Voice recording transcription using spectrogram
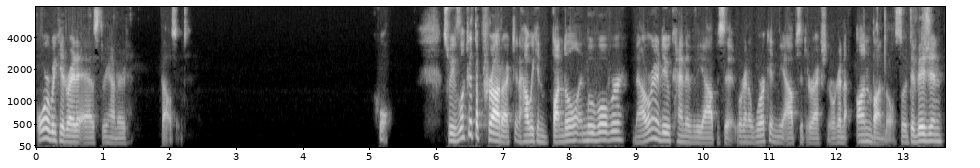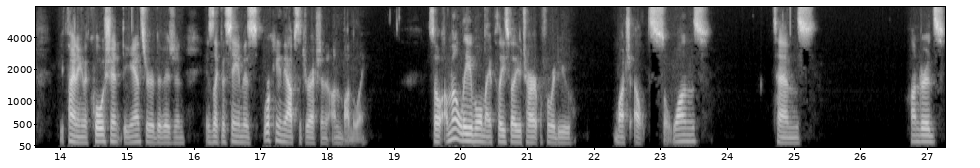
or we could write it as 300,000. So we've looked at the product and how we can bundle and move over. Now we're going to do kind of the opposite. We're going to work in the opposite direction. We're going to unbundle. So division finding the quotient, the answer of division, is like the same as working in the opposite direction and unbundling. So I'm going to label my place value chart before we do much else. So ones, tens, hundreds,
